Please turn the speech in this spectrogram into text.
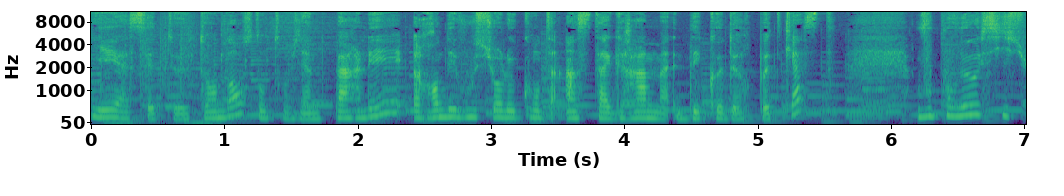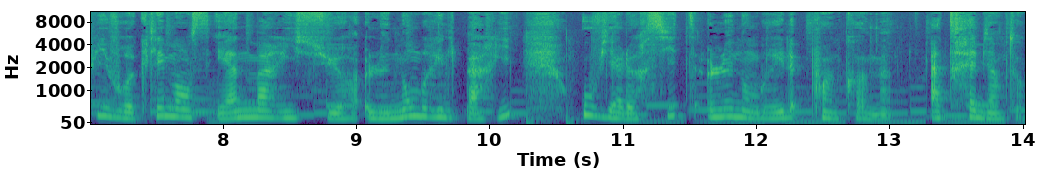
liées à cette tendance dont on vient de parler, rendez-vous sur le compte Instagram Décodeur Podcast. Vous pouvez aussi suivre Clémence et Anne-Marie sur le Nombril Paris ou via leur site lenombril.com. À très bientôt.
